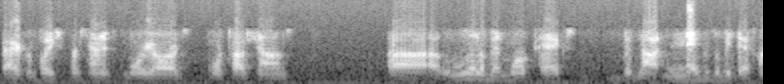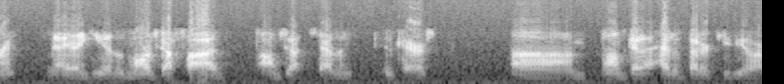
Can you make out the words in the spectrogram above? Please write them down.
better completion percentage, more yards, more touchdowns, uh, a little bit more picks, but not negligibly different. I think he has, Lamar's got five, Tom's got seven. Who cares? Um, Tom's got has a better QBR.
